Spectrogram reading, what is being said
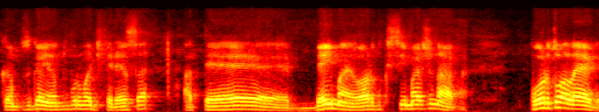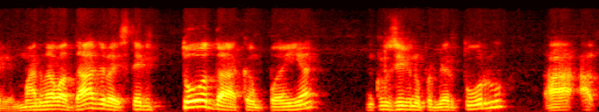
Campos ganhando por uma diferença até bem maior do que se imaginava. Porto Alegre, Manuela Dávila esteve toda a campanha, inclusive no primeiro turno, a, a,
